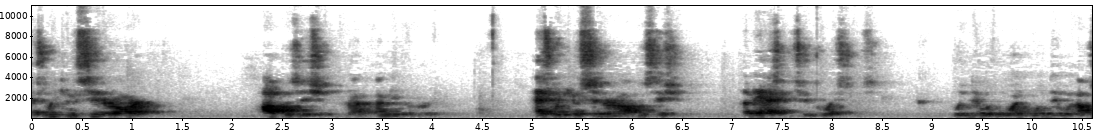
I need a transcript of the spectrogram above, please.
As we consider our opposition, I, I need to agree. As we consider our opposition, let me ask you two questions. We'll deal with one, we'll deal with, I'll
